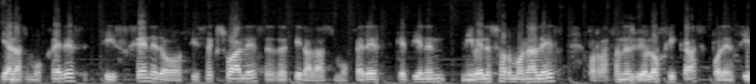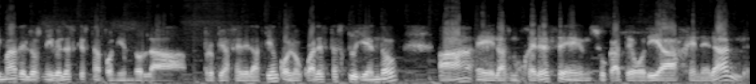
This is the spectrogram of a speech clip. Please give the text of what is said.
y a las mujeres cisgénero o cisexuales, es decir, a las mujeres que tienen niveles hormonales por razones biológicas por encima de los niveles que está poniendo la propia federación, con lo cual está excluyendo a eh, las mujeres en su categoría general.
